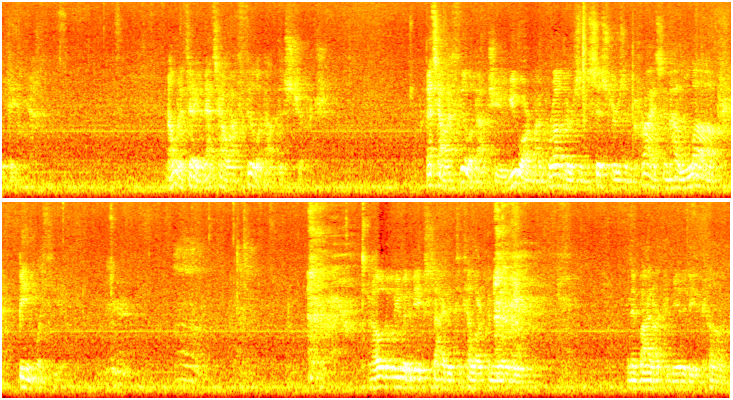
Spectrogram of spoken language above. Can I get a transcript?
And I want to tell you, that's how I feel about this church. That's how I feel about you. You are my brothers and sisters in Christ, and I love being with you. Oh, that we would be excited to tell our community and invite our community to come.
